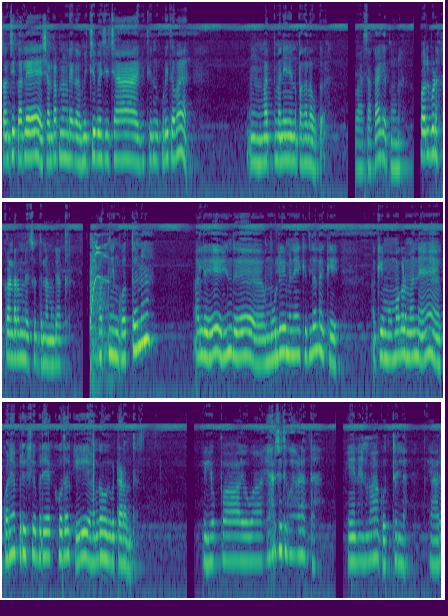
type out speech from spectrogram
ಸಂಜೆ ಕಲ್ಲೇ ಶಂತಪ್ಪನ ಅಂಗಡಿಯಾಗ ಮಿಚ್ಚಿ ಬಜ್ಜಿ ಚಾಗಿ ತಿಂದು ಕುಡಿತಾವ. ಮತ್ತೆ ಮನೆ ನೆನಪಾಗಲ್ಲ ಅವಕ್ಕೆ. ಸಾಕಾಗೈತೆ ನೋಡು. ಹೊಲ್ ಬಿಡು, ಕಂಡ್ರ ಮನೆ ಸುದ್ದಿ ನಮಗೆ ಯಾಕೆ? ಮತ್ತು ನಿಂಗೆ ಗೊತ್ತೇನ? ಅಲ್ಲಿ ಹಿಂದೆ ಮೂಲಿ ಮನೆ ಹಾಕಿದ್ಲಲ್ಲ ಆಕಿ. ಆಕೆ ಮೊಮ್ಮಗಳ ಮನೆ ಕೊನೆ ಪರೀಕ್ಷೆ ಬರೆಯಕ್ಕೆ ಹೋದಾಕಿ ಹಂಗೆ ಹೋಗಿಬಿಟ್ಟಾಳಂತ. ಅಯ್ಯಪ್ಪ ಅಯ್ಯವ್ವ ಯಾರ ಜೊತೆಗೆ ಹೋಗ್ಯಾಳಂತ? ಏನೇನವ ಗೊತ್ತಿಲ್ಲ. ಯಾರ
